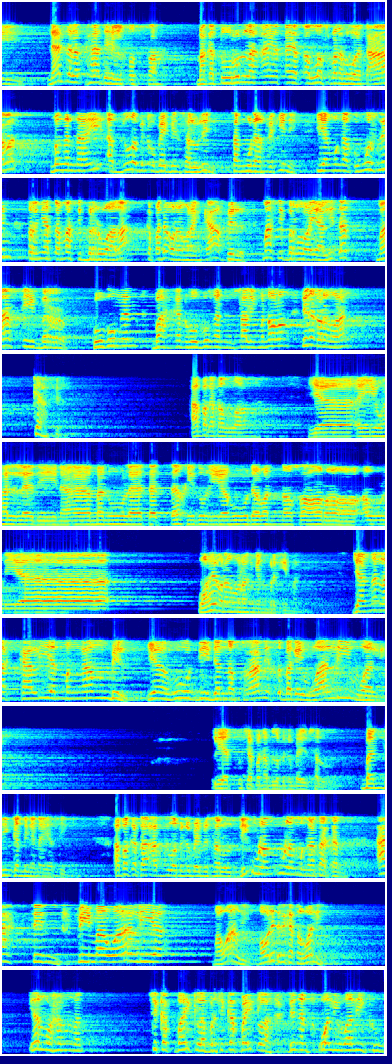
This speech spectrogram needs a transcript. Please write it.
nazalat hadhil qissah. Maka turunlah ayat-ayat Allah Subhanahu wa taala mengenai Abdullah bin Ubay bin Salul ini, sang munafik ini yang mengaku muslim ternyata masih berwala kepada orang-orang kafir, masih berloyalitas, masih berhubungan bahkan hubungan saling menolong dengan orang-orang kafir. Apa kata Allah? يا أيها الذين آمنوا لا تتخذوا اليهود والنصارى أولياء Wahai orang-orang yang beriman Janganlah kalian mengambil Yahudi dan Nasrani sebagai wali-wali. Lihat ucapan Abdullah bin Ubay Salul. Bandingkan dengan ayat ini. Apa kata Abdullah bin Ubay Salul? Diulang-ulang mengatakan Ahsin fi mawaliya. Mawali, mawali dari kata wali. Ya Muhammad, sikap baiklah, bersikap baiklah dengan wali-waliku.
